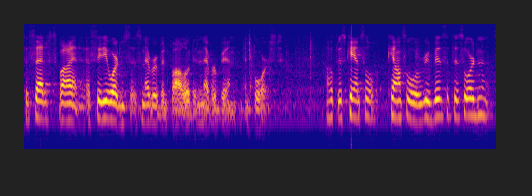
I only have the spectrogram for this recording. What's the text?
To satisfy a city ordinance that's never been followed and never been enforced. I hope this council, council will revisit this ordinance,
